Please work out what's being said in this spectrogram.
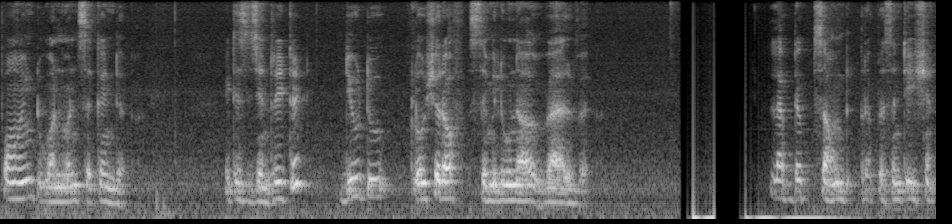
0.11 second. It is generated due to closure of semilunar valve. Lub-dub sound representation.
